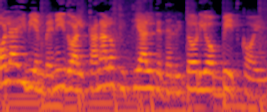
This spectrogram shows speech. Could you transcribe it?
Hola y bienvenido al canal oficial de Territorio Bitcoin.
